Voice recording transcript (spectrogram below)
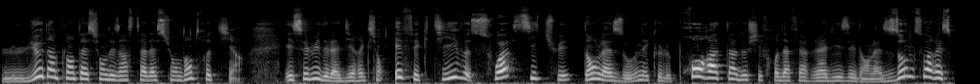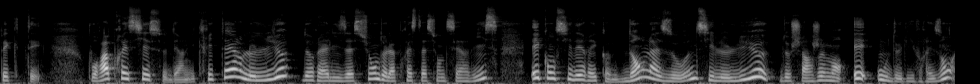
le lieu d'implantation des installations d'entretien et celui de la direction effective soient situés dans la zone et que le prorata de chiffre d'affaires réalisé dans la zone soit respecté. Pour apprécier ce dernier critère, le lieu de réalisation de la prestation de service est considéré comme dans la zone si le lieu de chargement et ou de livraison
